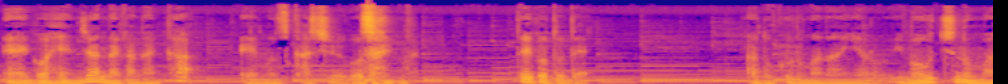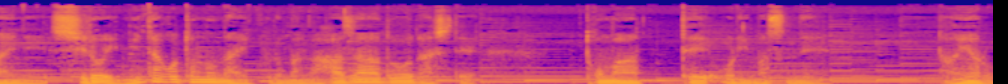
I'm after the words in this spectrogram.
え、ご返事はなかなか、え、難しゅうございます。ということで、あの車なんやろ今うちの前に白い見たことのない車がハザードを出して止まっておりますね。なんやろ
